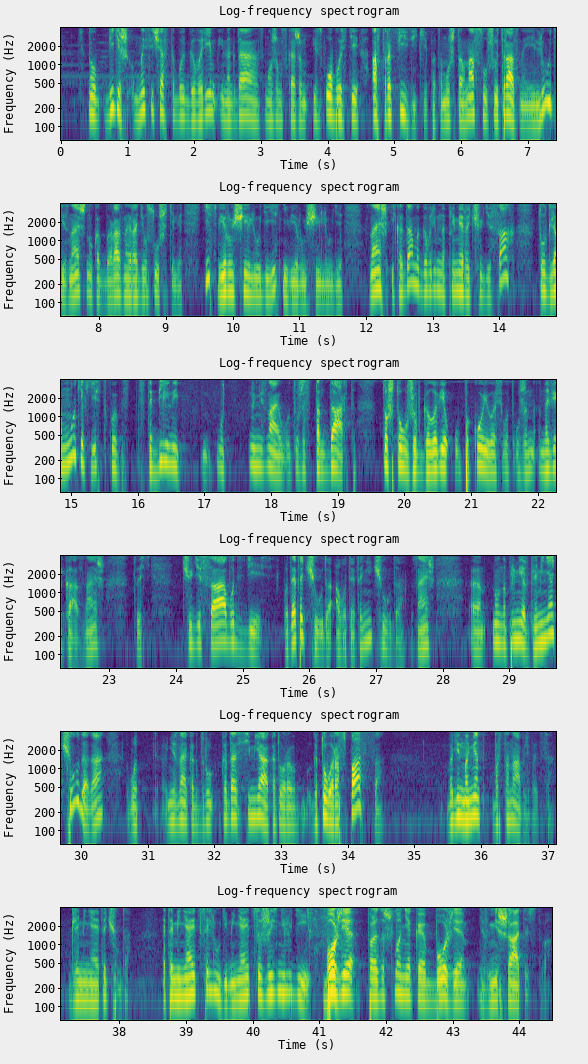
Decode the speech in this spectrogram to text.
Ну, видишь, мы сейчас с тобой говорим иногда, можем, скажем, из области астрофизики, потому что у нас слушают разные люди, знаешь, ну, как бы разные радиослушатели. Есть верующие люди, есть неверующие люди, знаешь, и когда мы говорим, например, о чудесах, то для многих есть такой стабильный, ну, не знаю, вот уже стандарт, то, что уже в голове упокоилось вот уже на века, знаешь. То есть чудеса вот здесь, вот это чудо, а вот это не чудо, знаешь. Э, Ну, например, для меня чудо, да, вот, не знаю, как друг, когда семья, которая готова распасться, в один момент восстанавливается. Для меня это чудо. Это меняются люди, меняются жизни людей. Божье, произошло некое Божье вмешательство.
